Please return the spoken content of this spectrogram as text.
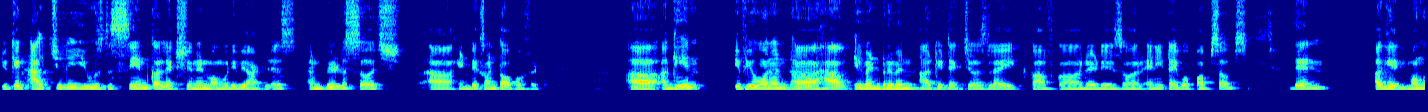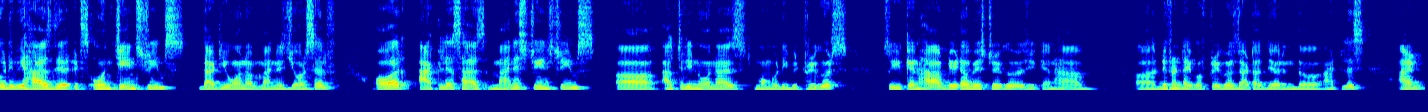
you can actually use the same collection in mongodb atlas and build a search uh, index on top of it. Uh, again if you want to uh, have event driven architectures like kafka redis or any type of pub subs then again mongodb has their its own change streams that you want to manage yourself or atlas has managed change streams uh, actually known as mongodb triggers. So you can have database triggers you can have uh, different type of triggers that are there in the atlas and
